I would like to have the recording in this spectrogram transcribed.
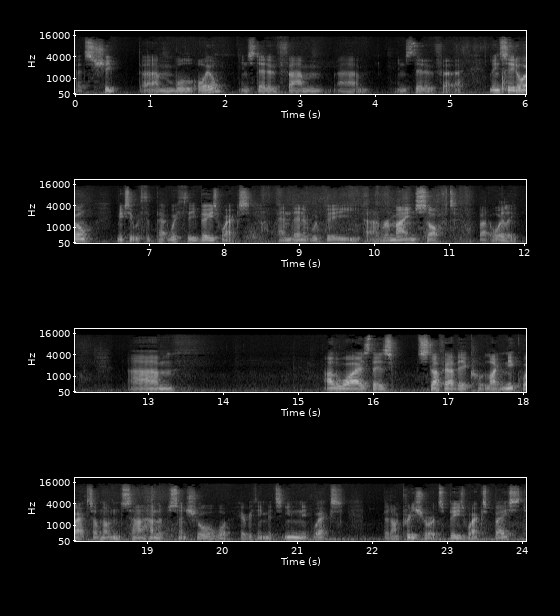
that's sheep um, wool oil, instead of um, um, instead of uh, linseed oil. Mix it with the with the beeswax, and then it would be uh, remain soft but oily. Um, otherwise, there's stuff out there called, like Nikwax. I'm not 100% sure what everything that's in Nikwax, but I'm pretty sure it's beeswax based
